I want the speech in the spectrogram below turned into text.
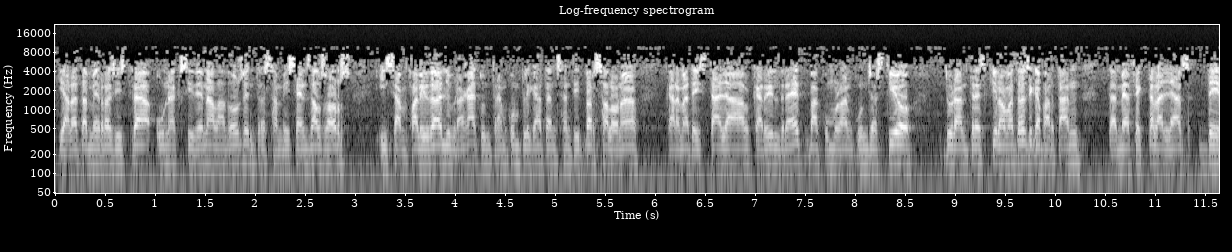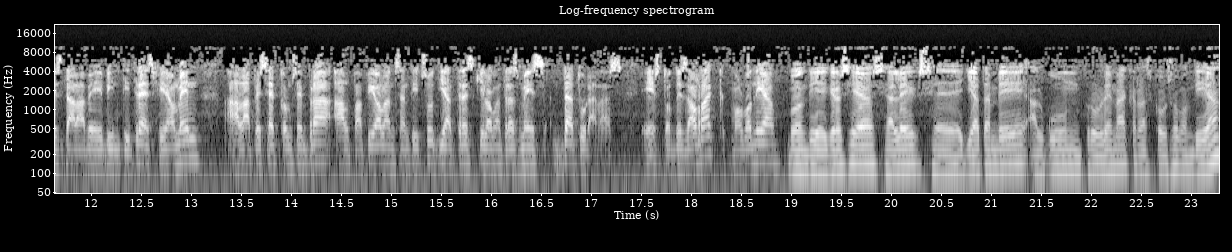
i ara també registra un accident a la 2 entre Sant Vicenç dels Horts i Sant Feliu de Llobregat, un tram complicat en sentit Barcelona que ara mateix talla el carril dret, va acumulant congestió durant 3 quilòmetres i que per tant també afecta l'enllaç des de la B23. Finalment, a l'AP7, com sempre, al Papiol en sentit sud hi ha 3 quilòmetres més d'aturades. És tot des del RAC. Molt bon dia. Bon dia i gràcies, Àlex. Eh, hi ha també algun problema, Carles Couso, bon dia.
